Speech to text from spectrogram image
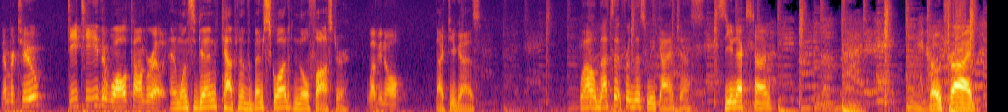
Number two, DT the Wall Tombarelli. And once again, captain of the bench squad, Noel Foster. Love you, Noel. Back to you guys. Well, that's it for this week, IHS. See you next time. Go Tribe!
